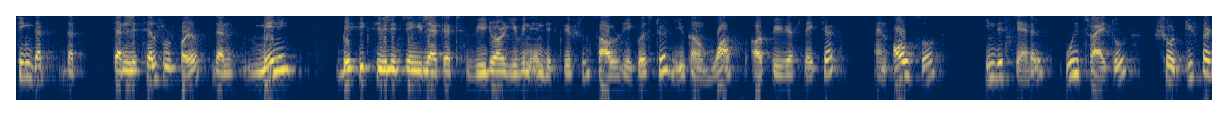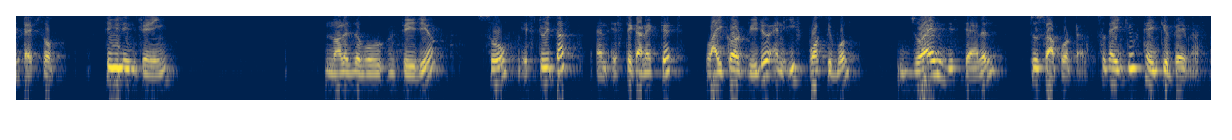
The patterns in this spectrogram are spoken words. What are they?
think that the channel is helpful for you then many basic civil engineering related video are given in description. So i'll request you you can watch our previous lecture and also in this channel we try to show different types of civil engineering knowledgeable video. So stay with us and stay connected. Like our video and if possible join this channel to support us. So thank you. Thank you very much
